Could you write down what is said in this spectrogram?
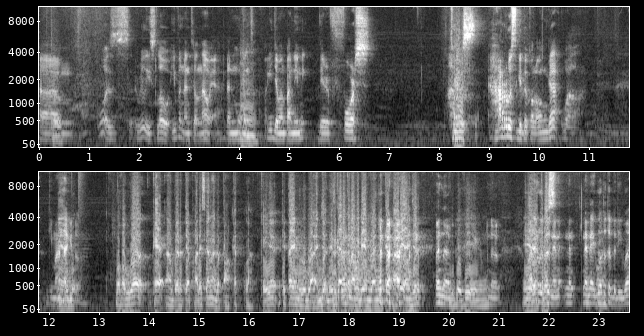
um, was really slow even until now ya dan mungkin Hmm. pagi zaman pandemik they're forced harus harus gitu. Kalau enggak well gimana Bu. gitu. Bokap gue kayak hampir tiap hari sekarang ada paket lah. Kayaknya kita yang dulu belanja deh. Sekarang kenapa dia yang belanja tiap hari anjir? Bener. Jadi gue bingung bener Iya, lucu terus- nenek, nenek, nenek gue tuh tiba-tiba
